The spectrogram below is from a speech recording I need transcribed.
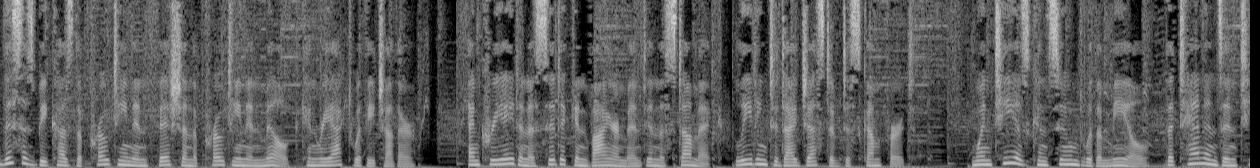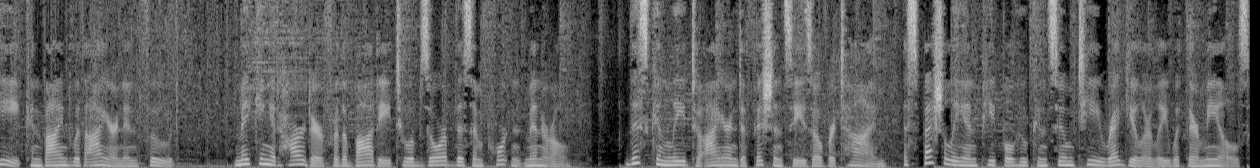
This is because the protein in fish and the protein in milk can react with each other and create an acidic environment in the stomach, leading to digestive discomfort. When tea is consumed with a meal, the tannins in tea combined with iron in food, making it harder for the body to absorb this important mineral. This can lead to iron deficiencies over time, especially in people who consume tea regularly with their meals.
